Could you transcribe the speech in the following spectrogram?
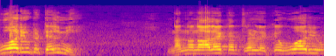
who are you to tell me ನನ್ನ ನಾಲಾಯಕ್ ಅಂತ ಹೇಳಲಿಕ್ಕೆ ಹೂ ಆರ್ ಯು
